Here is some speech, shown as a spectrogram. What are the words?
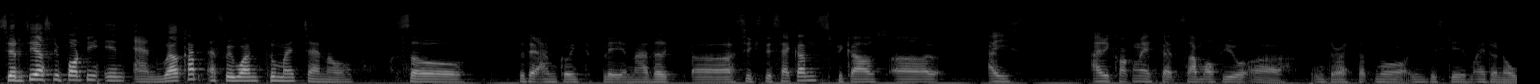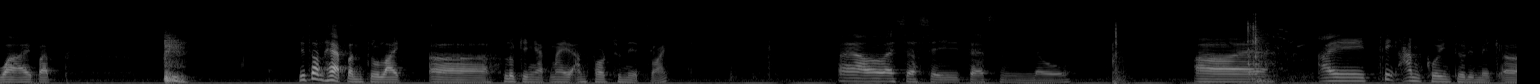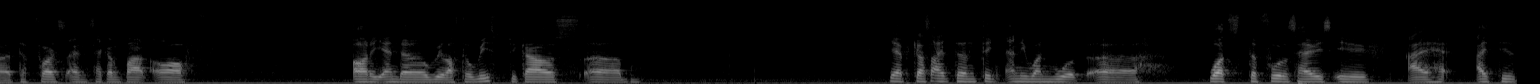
Zyrdia reporting in and welcome everyone to my channel. So today I'm going to play another uh, 60 seconds because uh, I I recognize that some of you are interested more in this game. I don't know why, but you don't happen to like uh, looking at my unfortunate, right? Well, let's just say that's no. Uh, I think I'm going to remake uh, the first and second part of Ori and the Will of the Wisps because um, yeah because I don't think anyone would uh, watch the full series if I ha I did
